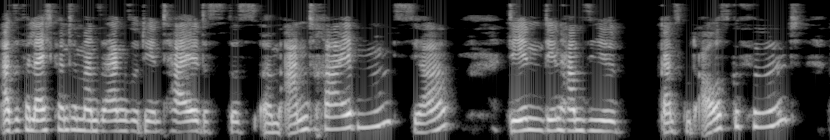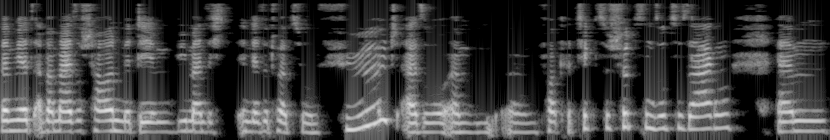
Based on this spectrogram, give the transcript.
Also vielleicht könnte man sagen, so den Teil des, des ähm, Antreibens, ja, den, den haben sie ganz gut ausgefüllt. Wenn wir jetzt aber mal so schauen mit dem, wie man sich in der Situation fühlt, also ähm, ähm, vor Kritik zu schützen sozusagen, ähm,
